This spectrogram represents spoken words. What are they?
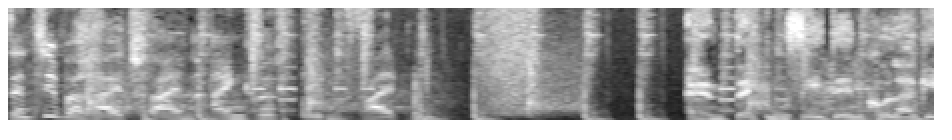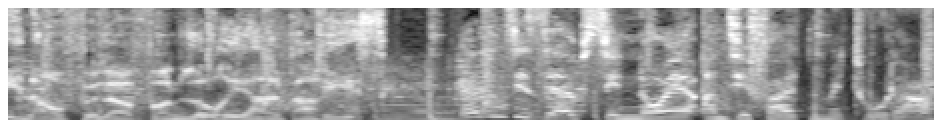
Sind Sie bereit für einen Eingriff gegen Falten? Entdecken Sie den Kollagenauffüller von L'Oréal Paris. Wenden Sie selbst die neue Antifaltenmethode an.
